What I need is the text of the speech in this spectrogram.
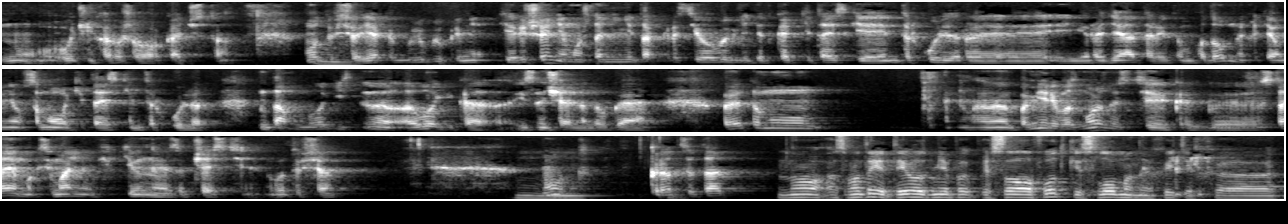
ну, очень хорошего качества. Вот mm-hmm. и все. Я как бы люблю применять эти решения. Может, они не так красиво выглядят, как китайские интеркулеры и радиаторы и тому подобное, хотя у меня у самого китайский интеркулер. Но там логи... Э, логика изначально другая. Поэтому по мере возможности как бы ставим максимально эффективные запчасти. Вот и все. Mm-hmm. Ну, вот, вкратце так. Ну, а смотри, ты вот мне присылал фотки сломанных этих, э,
